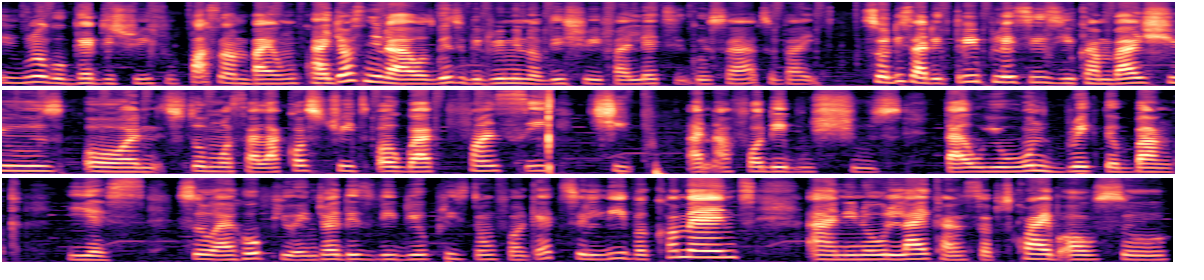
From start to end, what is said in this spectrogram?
You no go get this shoe if you pass and buy one i just knew that i was going to be dreaming of this shoe if i let it go so i had to buy it so these are the three places you can buy shoes on Thomas Alakos Street Ogba fancy cheap and affordable shoes that you won't break the bank. Yes. So i hope you enjoyed this video. Please don't forget to leave a comment and you know like and subscribe also.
